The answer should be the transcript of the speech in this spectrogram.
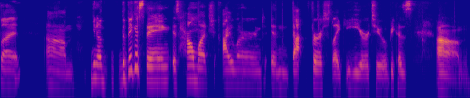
but um, you know, the biggest thing is how much I learned in that first like year or two because um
